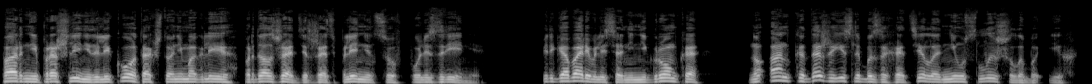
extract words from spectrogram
Парни прошли недалеко, так что они могли продолжать держать пленницу в поле зрения. Переговаривались они негромко, но Анка, даже если бы захотела, не услышала бы их.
